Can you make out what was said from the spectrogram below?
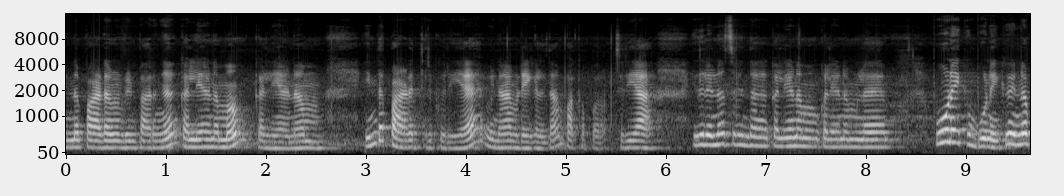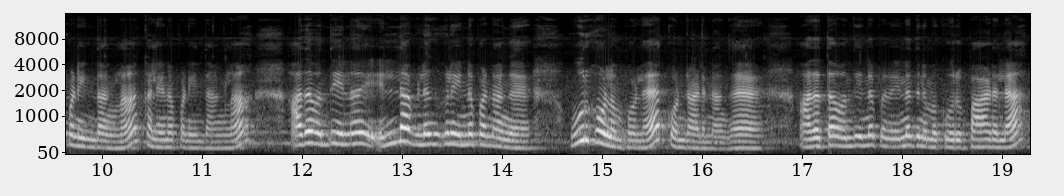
என்ன பாடம் அப்படின்னு பாருங்கள் கல்யாணமாம் கல்யாணம். இந்த பாடத்திற்குரிய வினா விடைகள் தான் பார்க்க போகிறோம் சரியா? இதில் என்ன சொல்லியிருந்தாங்க? கல்யாணமாம் கல்யாணமில். பூனைக்கும் பூனைக்கும் என்ன பண்ணியிருந்தாங்களாம்? கல்யாணம் பண்ணியிருந்தாங்களாம். அதை வந்து எல்லா எல்லா விலங்குகளும் என்ன பண்ணாங்க? ஊர்கோலம் போல் கொண்டாடினாங்க. அதைத்தான் வந்து என்ன பண்ண என்னது நமக்கு ஒரு பாடலாக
